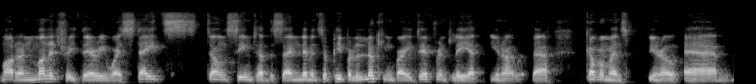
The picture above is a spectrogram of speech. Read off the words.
modern monetary theory where states don't seem to have the same limits? So people are looking very differently at you know the government's you know um,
